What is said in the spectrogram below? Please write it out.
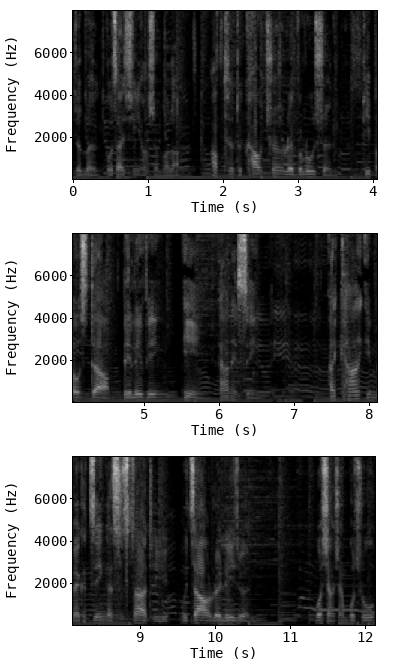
人们不再信仰什么了。After the Culture Revolution, people stopped believing in anything. I can't imagine a society without religion. 我想象不出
